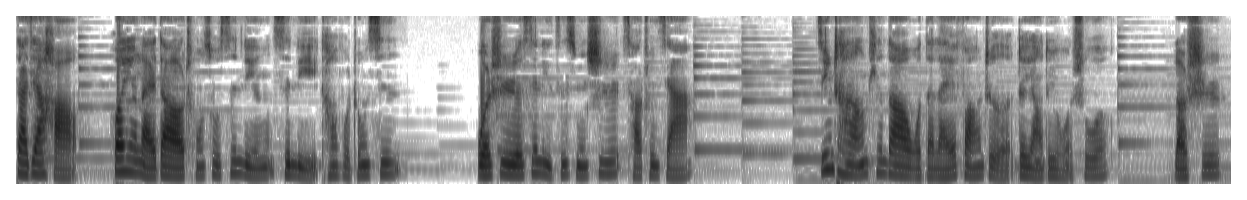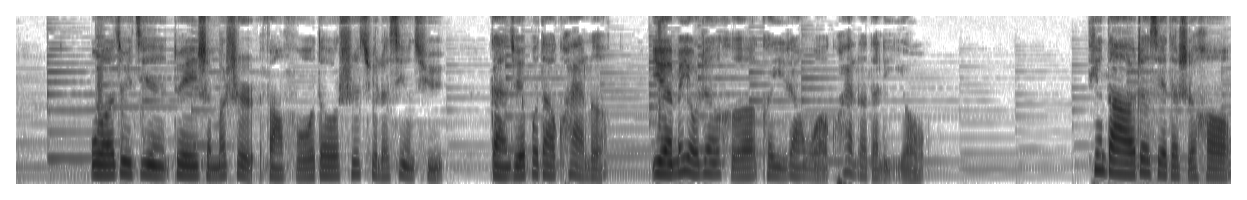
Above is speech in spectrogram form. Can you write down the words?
大家好，欢迎来到重塑心灵心理康复中心，我是心理咨询师曹春霞。经常听到我的来访者这样对我说。老师，我最近对什么事仿佛都失去了兴趣，感觉不到快乐，也没有任何可以让我快乐的理由。听到这些的时候，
